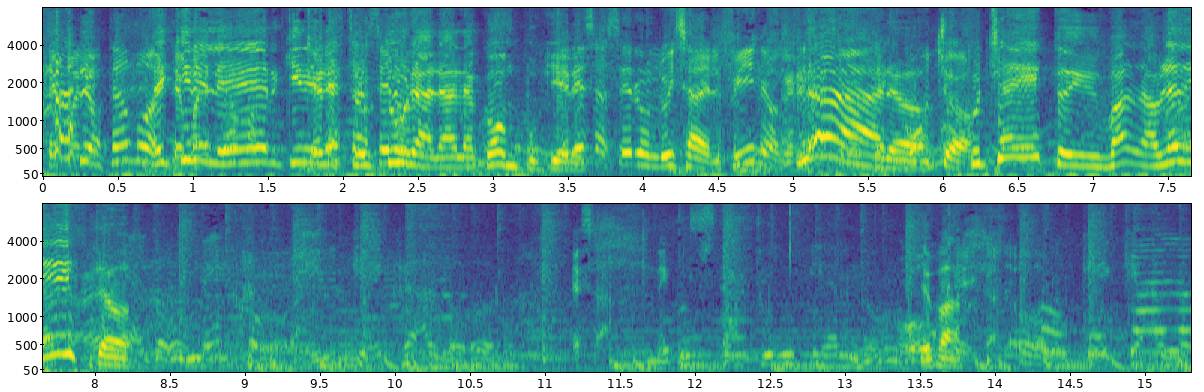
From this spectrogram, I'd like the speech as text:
Claro, molestamos. él te quiere molestamos. leer, quiere la ¿Querés hacer estructura, un- la, la compu quiere. ¿Querés hacer un Luisa Delfino? ¿Querés hacer un Claro, te escucha esto y va, habla de esto. Esa. Epa. Oh, qué calor.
